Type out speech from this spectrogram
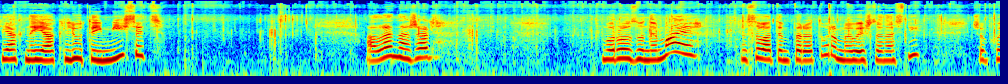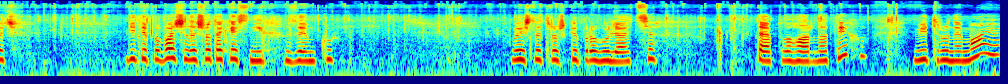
як не як лютий місяць. Але, на жаль, морозу немає, плюсова температура, ми вийшли на сніг, щоб хоч діти побачили, що таке сніг взимку. Вийшли трошки прогулятися. Тепло, гарно, тихо, вітру немає.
